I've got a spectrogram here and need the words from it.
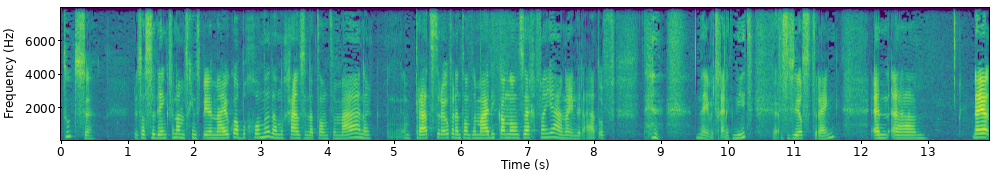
toetsen. Dus als ze denken van nou, misschien is het bij mij ook al begonnen, dan gaan ze naar tante Ma en dan, praten ze erover. En tante Ma die kan dan zeggen van ja, nou inderdaad. Of nee, waarschijnlijk niet. Ja. Het is dus heel streng. En ehm, nou ja,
